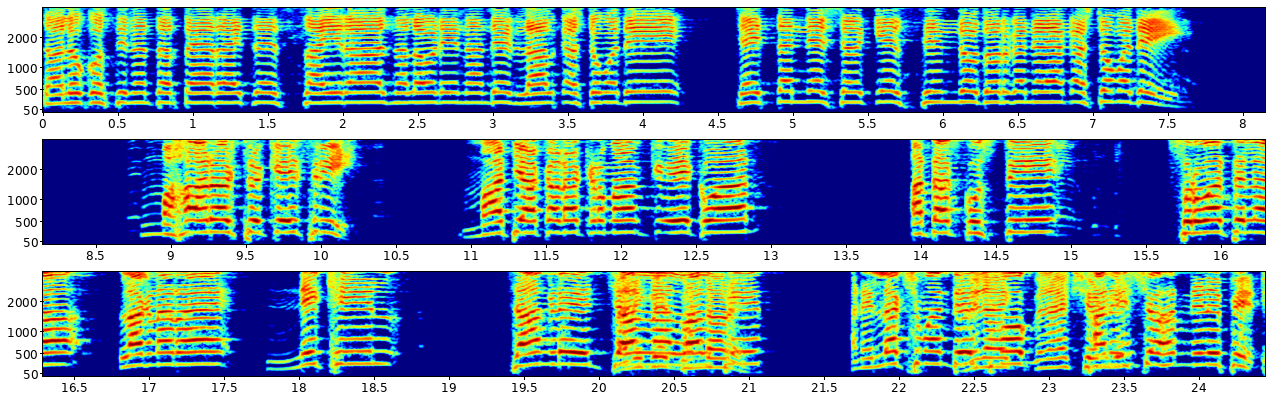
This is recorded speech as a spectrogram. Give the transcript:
चालू कुस्तीनंतर तयार राहायचंय साईराज नलवडे नांदेड लाल कास्टो मध्ये चैतन्य शेळके सिंधुदुर्ग निळ्या कास्टो मध्ये महाराष्ट्र केसरी माती आखाडा क्रमांक एक वन. आता कुस्ती सुरुवातीला लागणार आहे निखिल जांगडे जालना अनिकेत भंडारे. लालपीत आणि लक्ष्मण देशमुख विनायक शेंडगे. शहर निळेपीठ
